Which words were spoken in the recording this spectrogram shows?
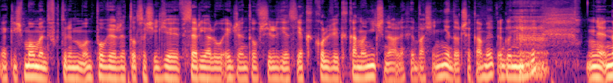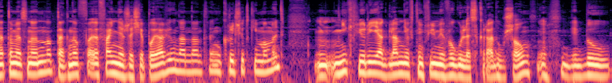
jakiś moment, w którym on powie, że to, co się dzieje w serialu Agent of S.H.I.E.L.D. jest jakkolwiek kanoniczne, ale chyba się nie doczekamy tego nigdy. Natomiast no, no tak, no fajnie, że się pojawił na, na ten króciutki moment. Nick Fury jak dla mnie w tym filmie w ogóle skradł show. Był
